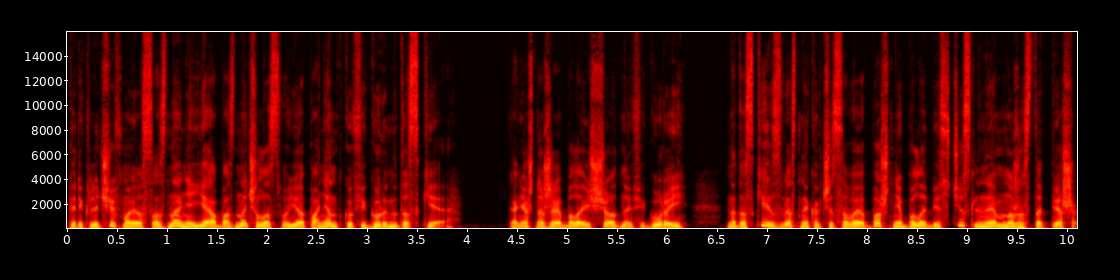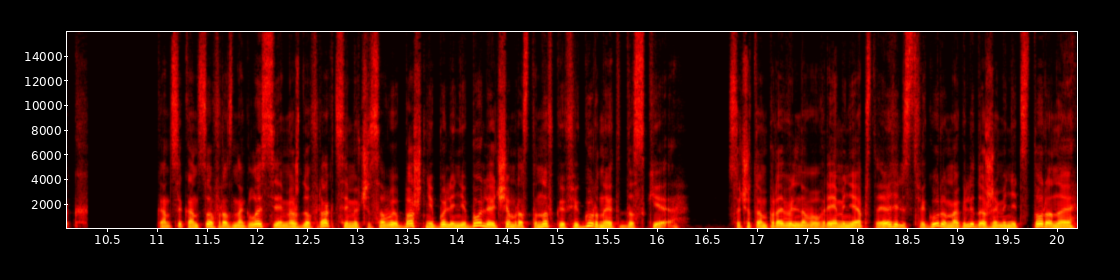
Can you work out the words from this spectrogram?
Переключив моё сознание, я обозначила свою оппонентку фигурой на доске. Конечно же, я была ещё одной фигурой, На доске, известной как часовая башня, было бесчисленное множество пешек. В конце концов, разногласия между фракциями в часовой башне были не более чем расстановкой фигур на этой доске. С учетом правильного времени и обстоятельств фигуры могли даже менять стороны.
